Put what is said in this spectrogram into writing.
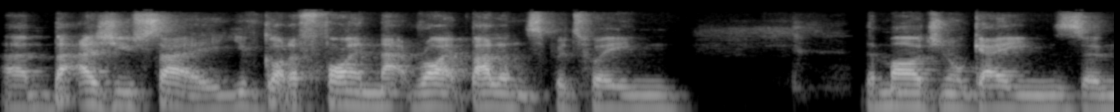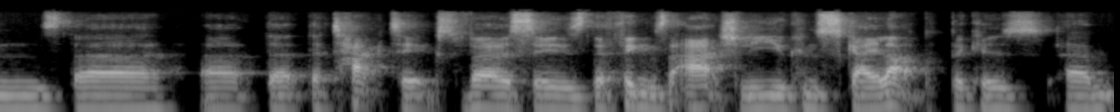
Um, but as you say, you've got to find that right balance between the marginal gains and the, uh, the, the tactics versus the things that actually you can scale up because um,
